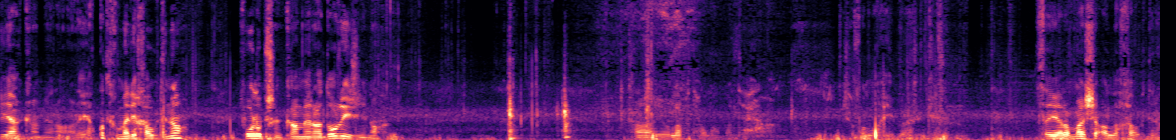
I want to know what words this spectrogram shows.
فيها كاميرا. راهي قلت لكم هذه خاوتنا full option كاميرا d'origine هاي والله فتحوا اللمبه تاعها شوف الله يبارك. سيارة ما شاء الله خاوتنا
